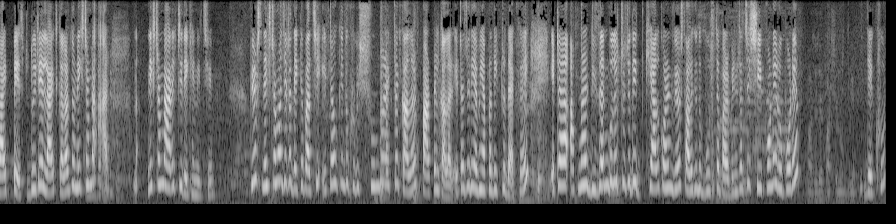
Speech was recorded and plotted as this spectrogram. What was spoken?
লাইট পেস্ট দুইটাই লাইট কালার তো নেক্সট আমরা নেক্সট আমরা আরেকটি দেখে নিচ্ছি। ভিউয়ার্স নেক্সট আমরা যেটা দেখতে পাচ্ছি, এটাও কিন্তু খুবই সুন্দর একটা কালার পার্পেল কালার এটা যদি আমি আপনাদের একটু দেখাই, এটা আপনার ডিজাইনগুলো একটু যদি খেয়াল করেন ভিউয়ার্স তাহলে কিন্তু বুঝতে পারবেন। এটা হচ্ছে শিফনের উপরে। দেখুন,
